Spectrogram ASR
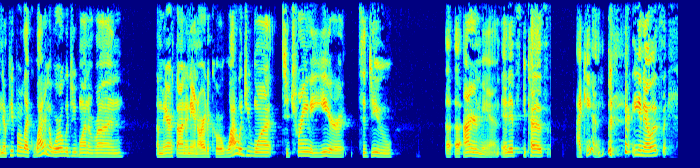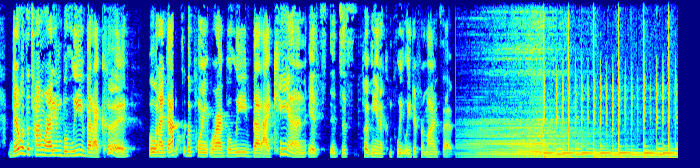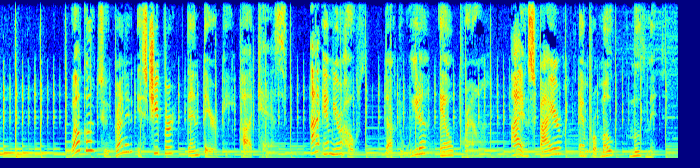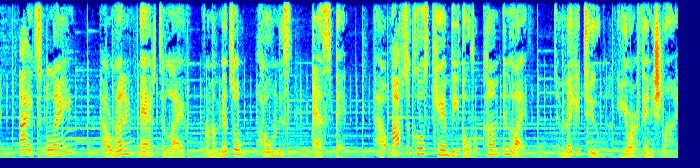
You know, people are like, why in the world would you want to run a marathon in Antarctica? Or why would you want to train a year to do a, Ironman? And it's because I can. you know, it's there was a time where I didn't believe that I could, but when I got to the point where I believe that I can, it's it just put me in a completely different mindset. Welcome to Running is Cheaper Than Therapy podcast. I am your host, Dr. Wita L. Brown. I inspire and promote movement. I explain how running adds to life from a mental wholeness aspect, how obstacles can be overcome in life to make it to your finish line.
